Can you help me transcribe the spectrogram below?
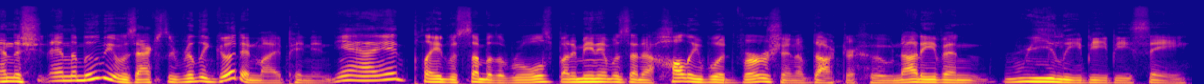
and the sh- and the movie was actually really good in my opinion. Yeah, it played with some of the rules, but I mean it was in a Hollywood version of Doctor Who, not even really BBC.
